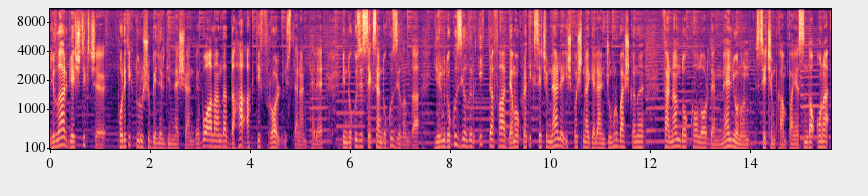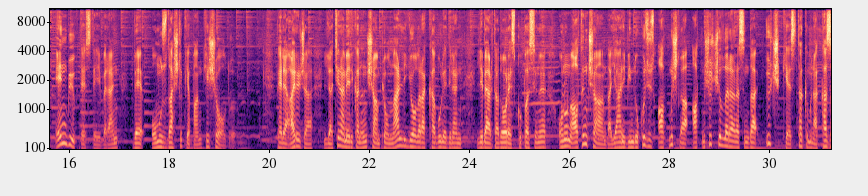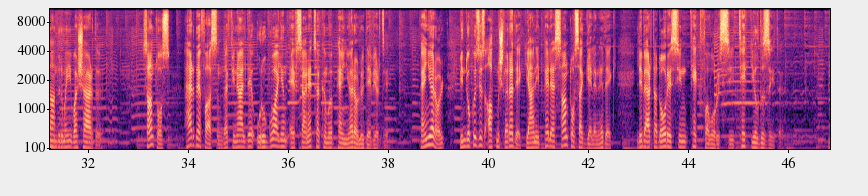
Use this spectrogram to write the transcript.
Yıllar geçtikçe politik duruşu belirginleşen ve bu alanda daha aktif rol üstlenen Pele, 1989 yılında 29 yıldır ilk defa demokratik seçimlerle iş başına gelen Cumhurbaşkanı Fernando Collor de Mello'nun seçim kampanyasında ona en büyük desteği veren ve omuzdaşlık yapan kişi oldu. Pele ayrıca Latin Amerika'nın Şampiyonlar Ligi olarak kabul edilen Libertadores Kupası'nı onun altın çağında yani 1960 ile 63 yılları arasında 3 kez takımına kazandırmayı başardı. Santos her defasında finalde Uruguay'ın efsane takımı Peñarol'ü devirdi. Peñarol 1960'lara dek yani Pele Santos'a gelene dek Libertadores'in tek favorisi, tek yıldızıydı.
